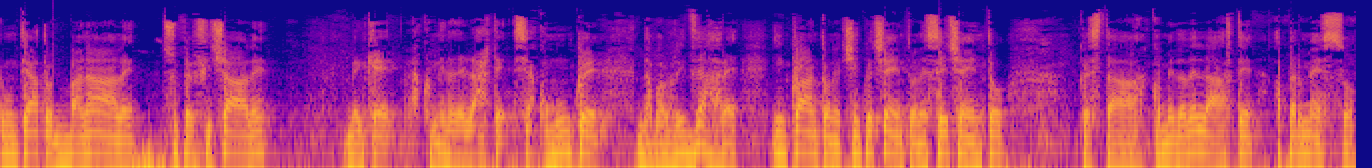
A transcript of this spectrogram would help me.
un teatro banale, superficiale, benché la commedia dell'arte sia comunque da valorizzare, in quanto nel Cinquecento e nel Seicento questa commedia dell'arte ha permesso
